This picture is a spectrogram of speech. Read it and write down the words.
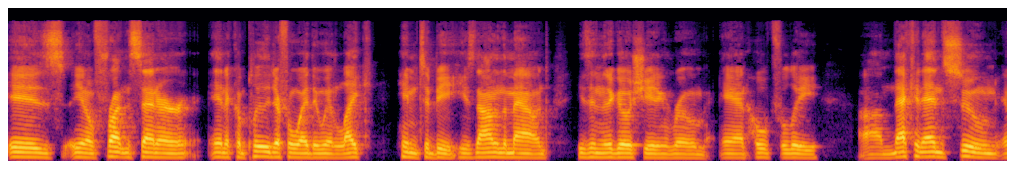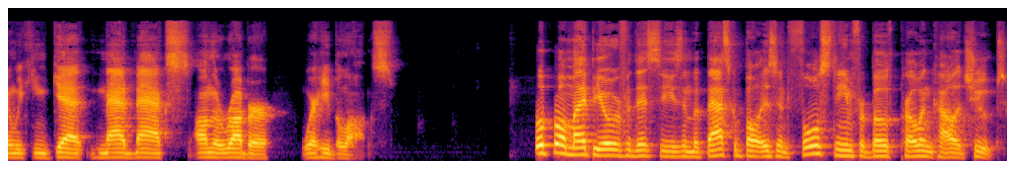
is, you know, front and center in a completely different way than we'd like him to be. He's not on the mound, he's in the negotiating room, and hopefully um, that can end soon, and we can get Mad Max on the rubber where he belongs. Football might be over for this season, but basketball is in full steam for both pro and college hoops.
